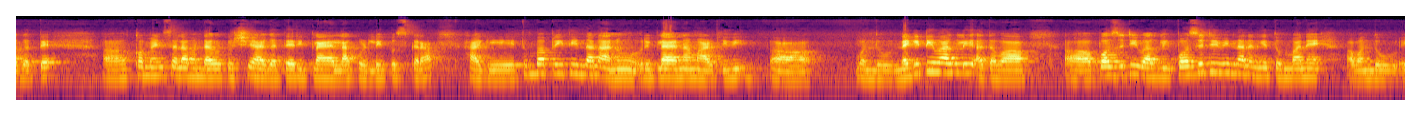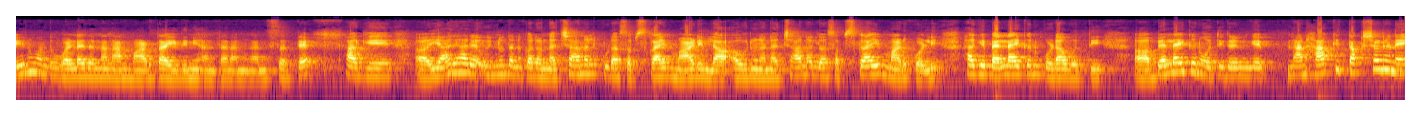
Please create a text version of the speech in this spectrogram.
ಆಗುತ್ತೆ. ಕಮೆಂಟ್ಸ್ ಎಲ್ಲ ಬಂದಾಗ ಖುಷಿ ಆಗುತ್ತೆ ರಿಪ್ಲೈ ಎಲ್ಲ ಕೊಡಲಿಕ್ಕೋಸ್ಕರ. ಹಾಗೆ ತುಂಬ ಪ್ರೀತಿಯಿಂದ ನಾನು ರಿಪ್ಲೈಯನ್ನು ಮಾಡ್ತೀವಿ. ಒಂದು ನೆಗೆಟಿವ್ ಆಗಲಿ ಅಥವಾ ಪಾಸಿಟಿವ್ ಆಗಲಿ ಪಾಸಿಟಿವಿಂದ ನನಗೆ ತುಂಬಾ ಒಂದು, ಏನು ಒಂದು ಒಳ್ಳೆಯದನ್ನು ನಾನು ಮಾಡ್ತಾ ಇದ್ದೀನಿ ಅಂತ ನನಗೆ ಅನಿಸುತ್ತೆ. ಹಾಗೆ ಯಾರ್ಯಾರು ಇನ್ನೂ ತನಕ ನನ್ನ ಚಾನಲ್ ಕೂಡ ಸಬ್ಸ್ಕ್ರೈಬ್ ಮಾಡಿಲ್ಲ, ಅವರು ನನ್ನ ಚಾನಲ್ ಸಬ್ಸ್ಕ್ರೈಬ್ ಮಾಡಿಕೊಳ್ಳಿ. ಹಾಗೆ ಬೆಲ್ಲೈಕನ್ ಕೂಡ ಒತ್ತಿ ಬೆಲ್ಲೈಕನ್ ಒತ್ತಿದ್ರೆ ನಿಮಗೆ, ನಾನು ಹಾಕಿದ ತಕ್ಷಣವೇ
